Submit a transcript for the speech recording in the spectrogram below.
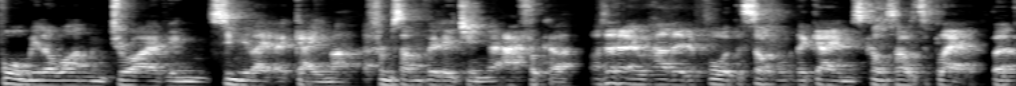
Formula One driving simulator gamer from some village in Africa. I don't know how they'd afford the software, the games console to play it, but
